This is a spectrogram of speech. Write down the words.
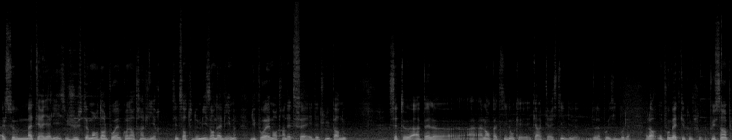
elle se matérialise justement dans le poème qu'on est en train de lire. C'est une sorte de mise en abîme du poème en train d'être fait et d'être lu par nous. Cet euh, appel euh, à, l'empathie donc est caractéristique de, la poésie de Baudelaire. Alors on peut mettre quelque chose de plus simple,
